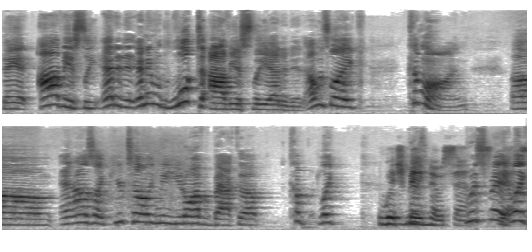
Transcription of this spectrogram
they had obviously edited, and it looked obviously edited. I was like, "Come on!" Um, and I was like, "You're telling me you don't have a backup? Come, like which made no sense which made Yes. like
